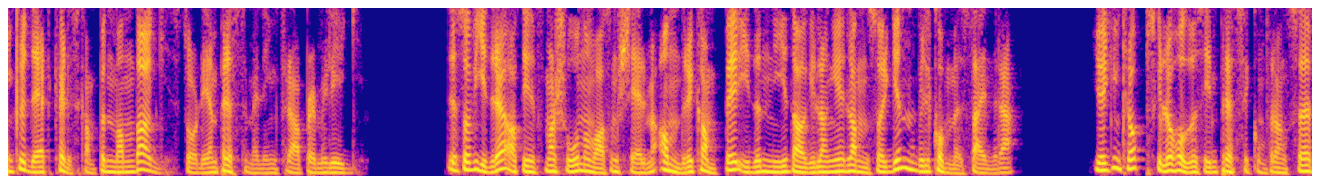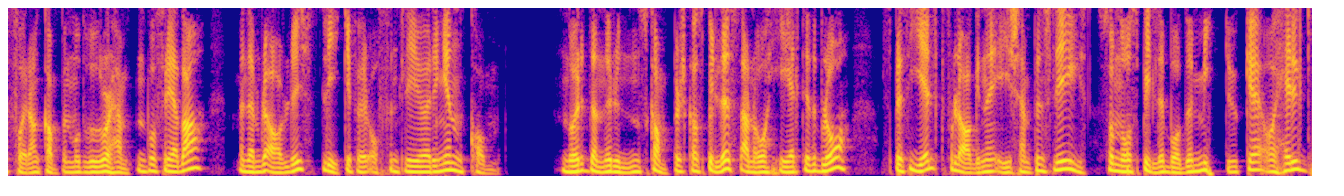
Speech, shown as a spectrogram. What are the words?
inkludert kveldskampen mandag, står det i en pressemelding fra Premier League. Det står videre at informasjon om hva som skjer med andre kamper i den ni dager lange landesorgen, vil komme seinere. Jørgen Klopp skulle holde sin pressekonferanse foran kampen mot Wolverhampton på fredag, men den ble avlyst like før offentliggjøringen kom. Når denne rundens kamper skal spilles, er nå helt i det blå, spesielt for lagene i Champions League, som nå spiller både midtuke og helg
